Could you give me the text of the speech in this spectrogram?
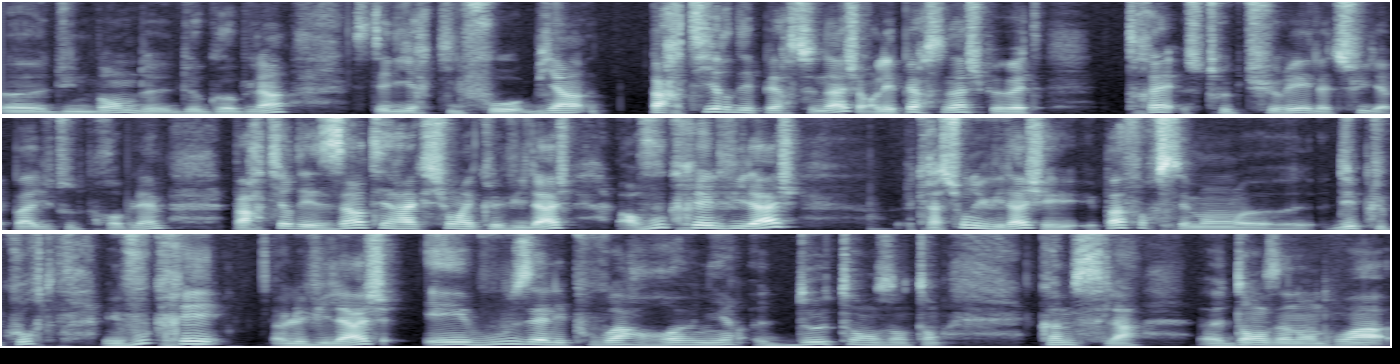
d'une bande de, de gobelins. C'est-à-dire qu'il faut bien partir des personnages. Alors les personnages peuvent être très structurés, là-dessus il n'y a pas du tout de problème. Partir des interactions avec le village. Alors vous créez le village, la création du village n'est pas forcément euh, des plus courtes, mais vous créez le village et vous allez pouvoir revenir de temps en temps comme cela dans un endroit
